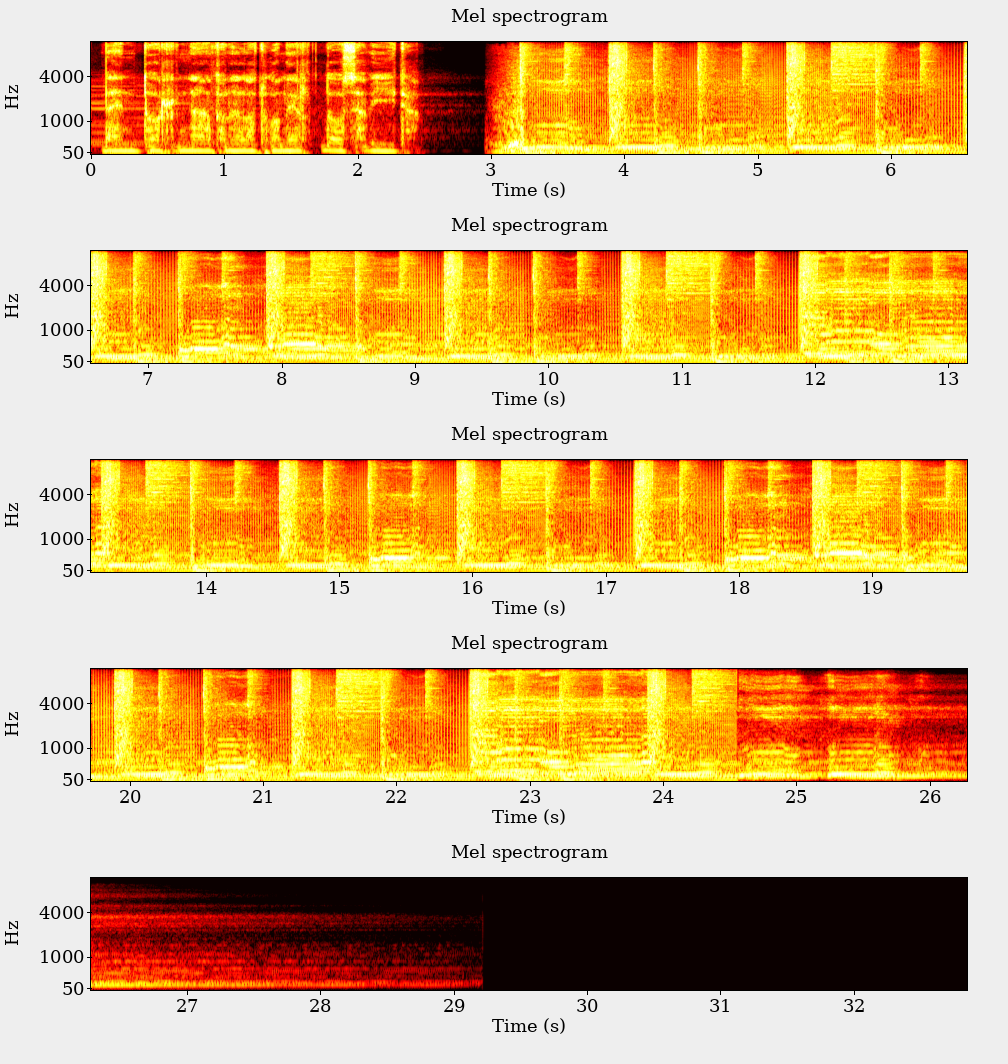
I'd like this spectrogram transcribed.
Bentornato nella tua merdosa vita.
